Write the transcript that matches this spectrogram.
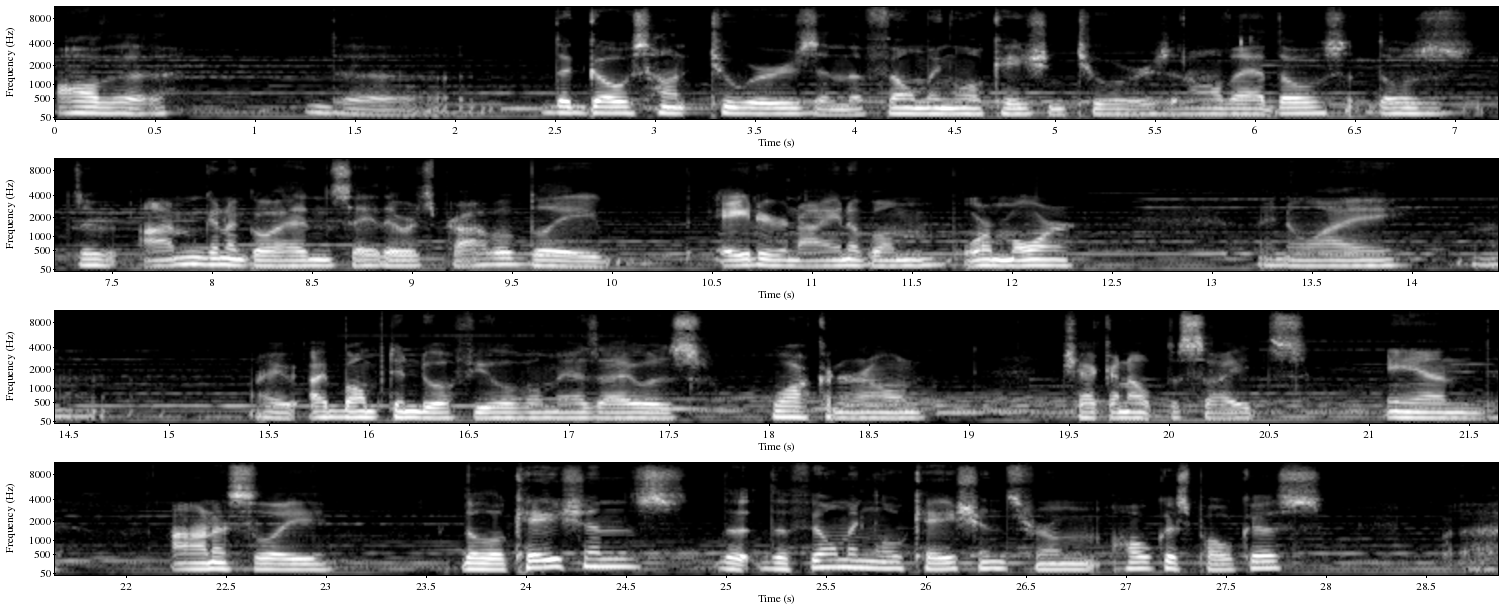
all the the the ghost hunt tours and the filming location tours and all that those those I'm gonna go ahead and say there was probably eight or nine of them or more. I know I uh, I, I bumped into a few of them as I was walking around checking out the sites and honestly, the locations, the, the filming locations from Hocus Pocus, uh,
